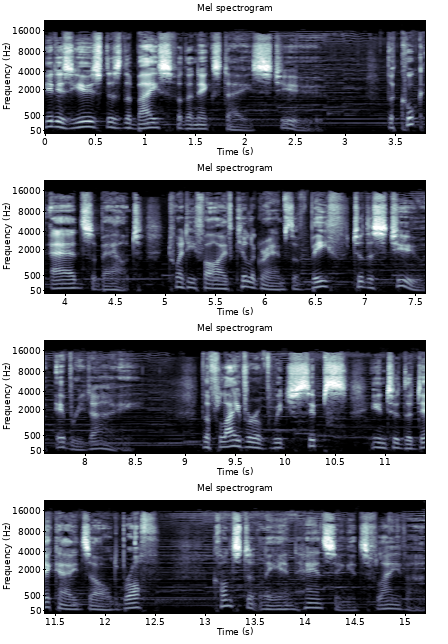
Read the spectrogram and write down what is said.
It is used as the base for the next day's stew. The cook adds about 25 kilograms of beef to the stew every day, the flavour of which sips into the decades old broth, constantly enhancing its flavour.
